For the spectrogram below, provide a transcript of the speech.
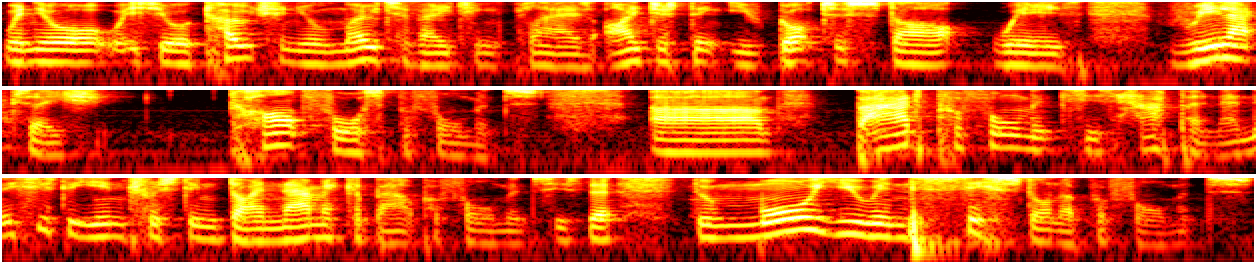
when you're if you're a coach and you're motivating players, I just think you've got to start with relaxation. Can't force performance. Um, bad performances happen and this is the interesting dynamic about performance is that the more you insist on a performance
